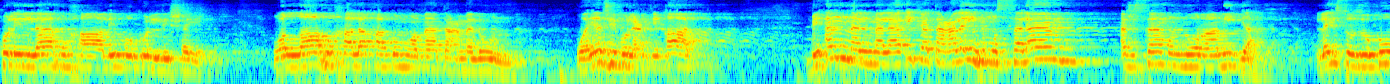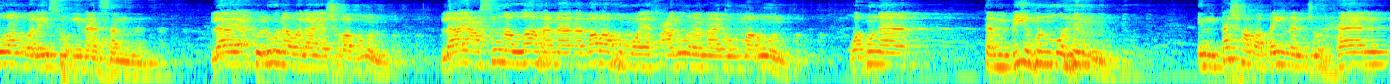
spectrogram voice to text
قل الله خالق كل شيء والله خلقكم وما تعملون. ويجب الاعتقاد بأن الملائكة عليهم السلام أجسام نورانية. ليسوا ذكورا وليسوا إناثا. لا يأكلون ولا يشربون. لا يعصون الله ما أمرهم ويفعلون ما يؤمرون. وهنا تنبيه مهم. انتشر بين الجهال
